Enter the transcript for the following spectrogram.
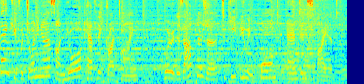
Thank you for joining us on Your Catholic Drive Time, where it is our pleasure to keep you informed and inspired.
